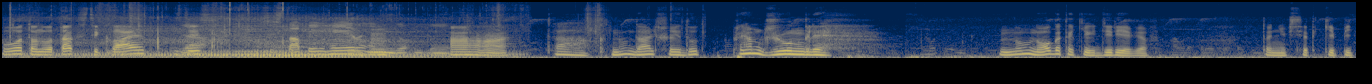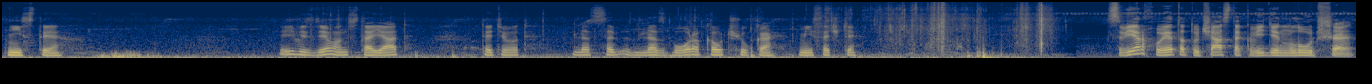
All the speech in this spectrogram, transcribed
Вот он вот так стекает здесь. She stop in here and Ага. Так, ну дальше идут прям джунгли. Ну, много таких деревьев. Вот они все такие пятнистые. И везде вон стоят вот эти вот для, для сбора каучука мисочки. Сверху этот участок виден лучше.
